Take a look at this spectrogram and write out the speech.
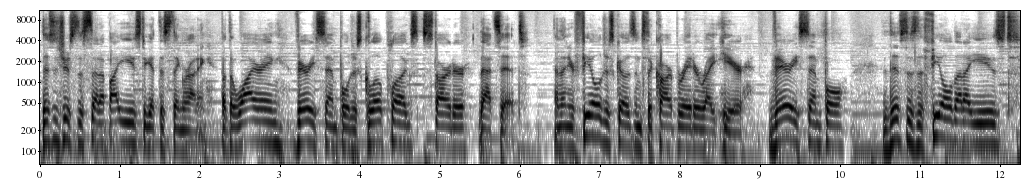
This is just the setup I use to get this thing running. But the wiring, very simple, just glow plugs, starter, that's it. And then your fuel just goes into the carburetor right here. Very simple. This is the fuel that I used.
